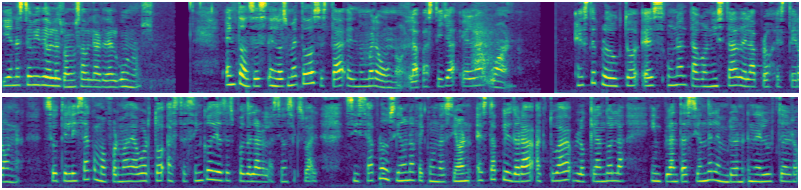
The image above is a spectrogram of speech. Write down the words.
y en este video les vamos a hablar de algunos. Entonces, en los métodos está el número uno, la pastilla ELA-1. Este producto es un antagonista de la progesterona se utiliza como forma de aborto hasta cinco días después de la relación sexual. Si se ha producido una fecundación, esta píldora actúa bloqueando la implantación del embrión en el útero,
